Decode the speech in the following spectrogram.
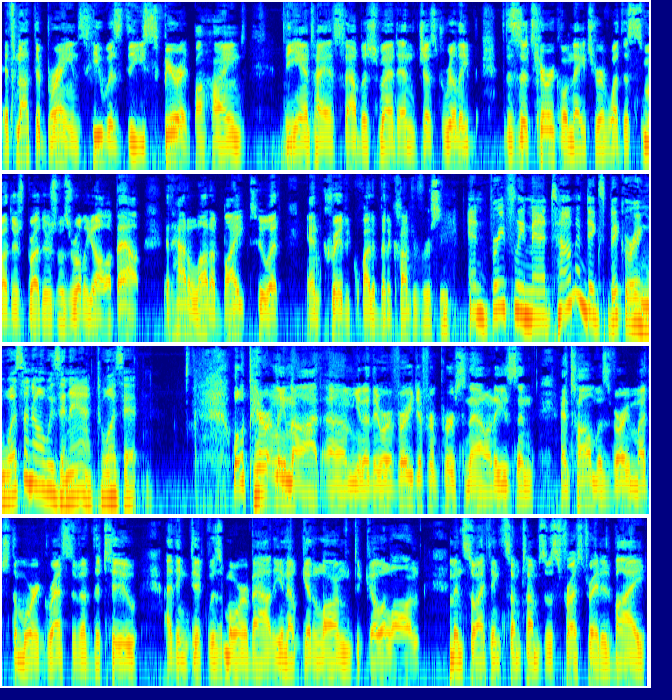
if not the brains, he was the spirit behind the anti-establishment and just really the satirical nature of what the Smothers Brothers was really all about. It had a lot of bite to it and created quite a bit of controversy. And briefly, Matt, Tom and Dick's bickering wasn't always an act, was it? Well, apparently not. Um, you know, they were very different personalities, and and Tom was very much the more aggressive of the two. I think Dick was more about you know get along to go along, and so I think sometimes was frustrated by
